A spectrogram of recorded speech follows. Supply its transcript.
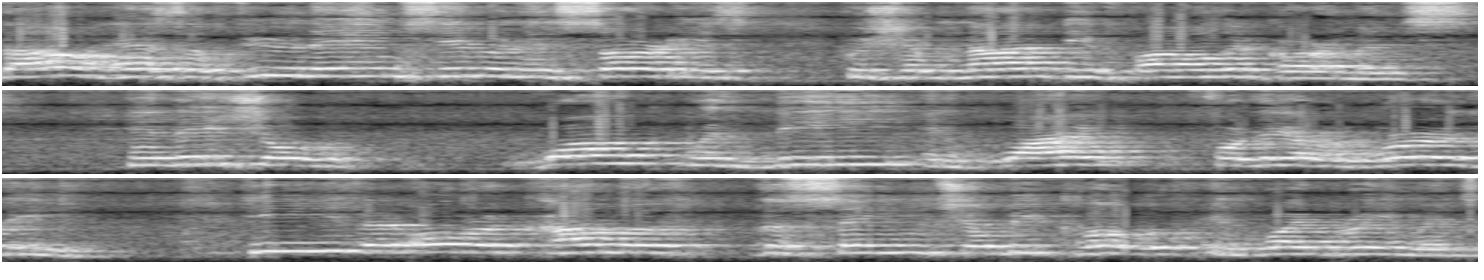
Thou hast a few names even in Sardis, which have not defiled their garments, and they shall walk with me in white, for they are worthy. He that overcometh the same shall be clothed in white raiment.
